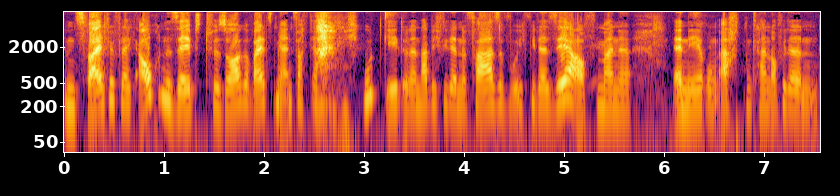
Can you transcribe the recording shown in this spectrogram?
im Zweifel vielleicht auch eine Selbstfürsorge, weil es mir einfach gerade nicht gut geht. Und dann habe ich wieder eine Phase, wo ich wieder sehr auf meine Ernährung achten kann, auch wieder einen,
